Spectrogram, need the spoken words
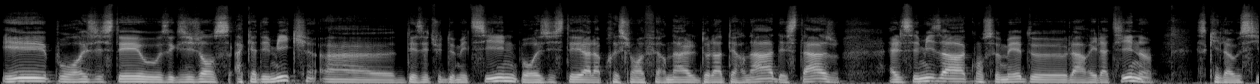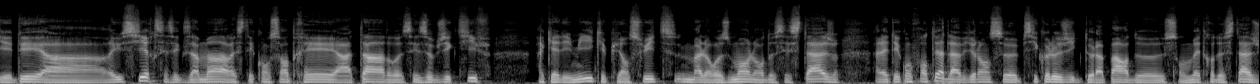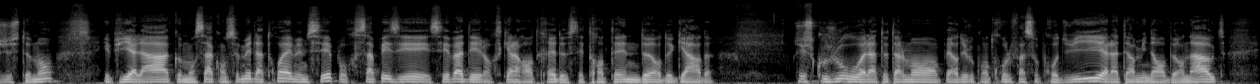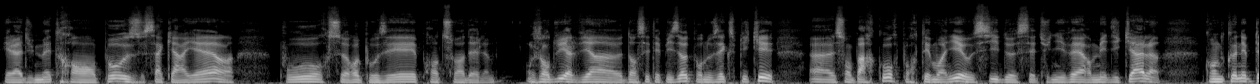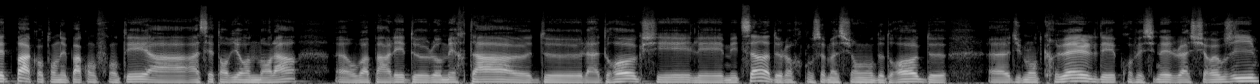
Et pour résister aux exigences académiques euh, des études de médecine, pour résister à la pression infernale de l'internat, des stages, elle s'est mise à consommer de la rilatine, ce qui l'a aussi aidé à réussir ses examens, à rester concentrée, à atteindre ses objectifs académiques. Et puis ensuite, malheureusement, lors de ses stages, elle a été confrontée à de la violence psychologique de la part de son maître de stage, justement. Et puis elle a commencé à consommer de la 3-MMC pour s'apaiser et s'évader lorsqu'elle rentrait de ses trentaines d'heures de garde jusqu'au jour où elle a totalement perdu le contrôle face au produit, elle a terminé en burn-out, elle a dû mettre en pause sa carrière pour se reposer, prendre soin d'elle. Aujourd'hui, elle vient euh, dans cet épisode pour nous expliquer euh, son parcours, pour témoigner aussi de cet univers médical qu'on ne connaît peut-être pas quand on n'est pas confronté à, cet environnement-là. Euh, on va parler de l'omerta de la drogue chez les médecins, de leur consommation de drogue, de, du monde cruel des professionnels de la chirurgie,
